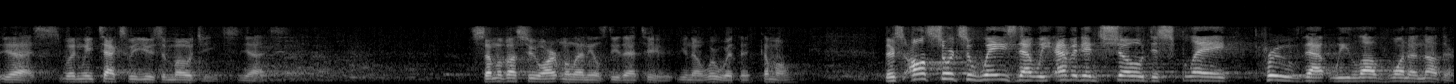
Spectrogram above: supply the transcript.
Yes, when we text, we use emojis. Yes. Some of us who aren't millennials do that too. You know, we're with it. Come on. There's all sorts of ways that we evidence, show, display, prove that we love one another.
